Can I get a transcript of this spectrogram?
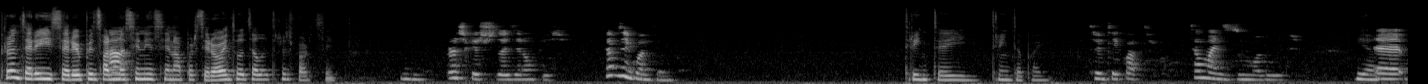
Pronto, era isso, era eu pensar numa Ah. cena e a cena aparecer. Ou então o teletransporte, sim. Uhum. Acho que estes dois eram fixe. Estamos em quanto tempo? 30 e. 30, pai. 34. Então mais uma ou duas. Yeah. É,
